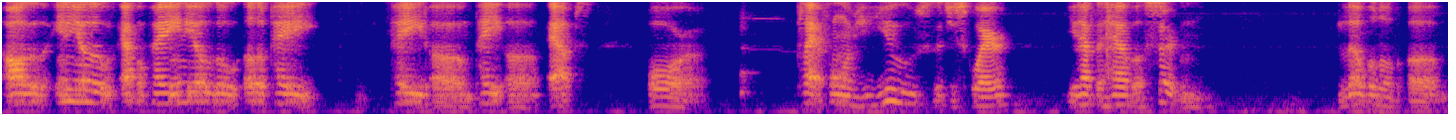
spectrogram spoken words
all of any of those Apple Pay, any of those other paid paid um pay uh apps or platforms you use, such as Square, you have to have a certain level of um,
